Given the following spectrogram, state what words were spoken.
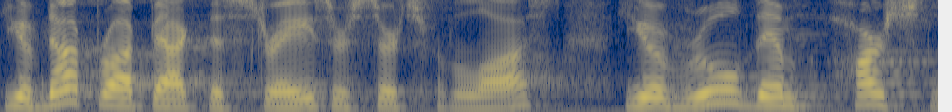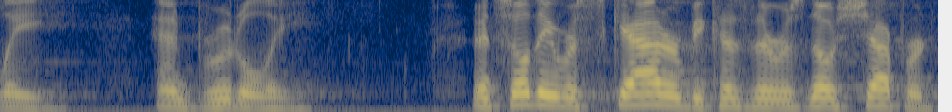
You have not brought back the strays, or searched for the lost. You have ruled them harshly and brutally. And so they were scattered because there was no shepherd.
